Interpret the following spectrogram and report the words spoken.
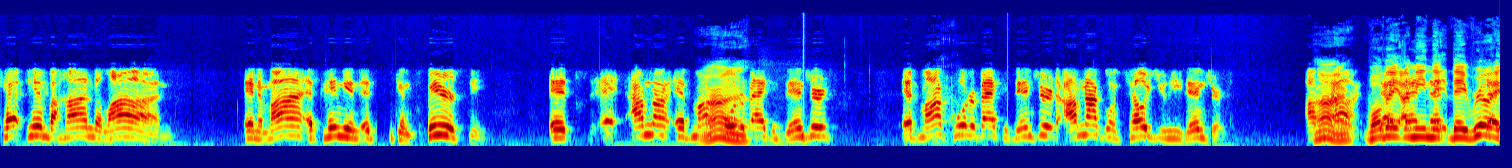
kept him behind the line. And in my opinion, it's a conspiracy. It's eh, I'm not if my right. quarterback is injured, if my quarterback is injured, I'm not going to tell you he's injured. I'm All right. not. Well, That- they I mean they, that- they really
